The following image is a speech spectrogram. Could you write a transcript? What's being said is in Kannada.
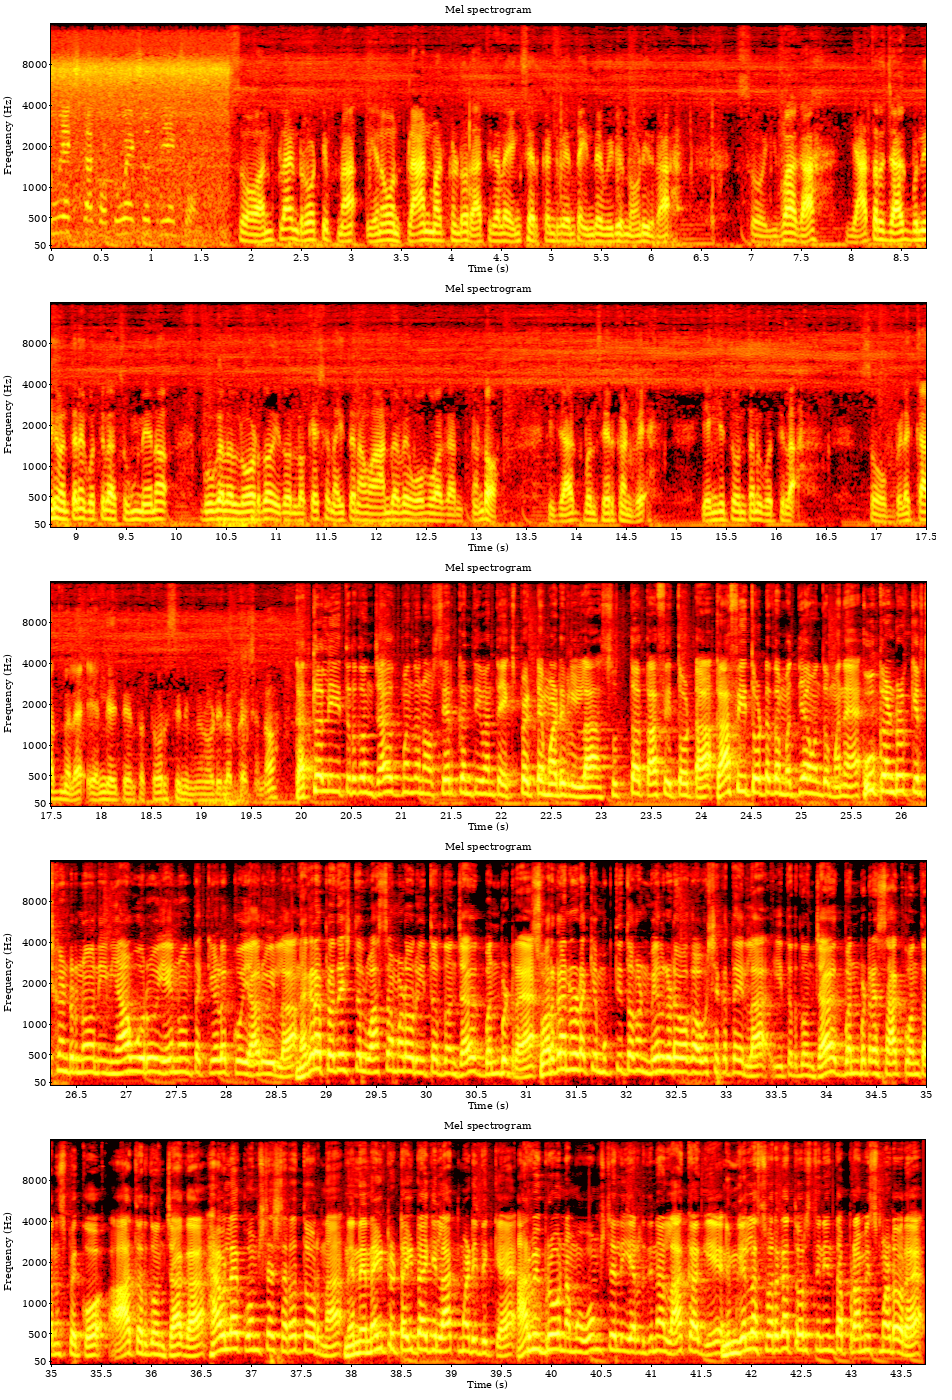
ಟೂ ಎಕ್ಸ್ ಹಾಕೋ two X three X so unplanned road ಟ್ರಿಪ್ನ ಏನೋ ಒಂದು ಪ್ಲಾನ್ ಮಾಡ್ಕೊಂಡು ರಾತ್ರಿ ಎಲ್ಲ ಹೆಂಗೆ ಸೇರ್ಕೊಂಡ್ವಿ ಅಂತ ಹಿಂದೆ ವಿಡಿಯೋ ನೋಡಿದ್ರ? ಸೊ ಇವಾಗ ಯಾವ ಥರ ಜಾಗ ಬಂದಿದ್ದೀವಿ ಅಂತಲೇ ಗೊತ್ತಿಲ್ಲ. ಸುಮ್ಮನೇನೋ ಗೂಗಲಲ್ಲಿ ನೋಡ್ದೋ ಇದೊಂದು ಲೊಕೇಶನ್ ಐತೆ, ನಾವು ಆನ್ ದ ವೇ ಹೋಗುವಾಗ ಅಂದ್ಕೊಂಡು ಈ ಜಾಗಕ್ಕೆ ಬಂದು ಸೇರ್ಕೊಂಡ್ವಿ. ಹೆಂಗಿತ್ತು ಅಂತಲೂ ಗೊತ್ತಿಲ್ಲ. ಸೊ ಬೆಳಕಾದ್ಮೇಲೆ ಹೆಂಗೈತೆ ಅಂತ ತೋರಿಸಿ ನಿಮ್ಗೆ ನೋಡಿ ಲೊಕೇಶನ್ ಕತ್ತಲಲ್ಲಿ ಈ ತರದೊಂದು ಜಾಗಕ್ಕೆ ಬಂದು ನಾವು ಸೇರ್ಕಂತೀವಿ ಅಂತ ಎಕ್ಸ್ಪೆಕ್ಟೇ ಮಾಡಿರಲಿಲ್ಲ. ಸುತ್ತ ಕಾಫಿ ತೋಟ. ಕಾಫಿ ತೋಟದ ಮಧ್ಯ ಒಂದು ಮನೆ. ಕೂಕೊಂಡ್ರು ಕಿರ್ಚ್ಕೊಂಡ್ರು ನೀನ್ ಯಾವ ಊರು ಏನು ಅಂತ ಕೇಳಕ್ಕೂ ಯಾರು ಇಲ್ಲ. ನಗರ ಪ್ರದೇಶದಲ್ಲಿ ವಾಸ ಮಾಡೋರು ಈ ತರದೊಂದು ಜಾಗಕ್ಕೆ ಬಂದ್ಬಿಟ್ರೆ ಸ್ವರ್ಗ ನೋಡಕ್ಕೆ ಮುಕ್ತಿ ತಗೊಂಡ್ ಮೇಲ್ಗಡೆ ಹೋಗೋ ಅವಶ್ಯಕತೆ ಇಲ್ಲ. ಈ ತರದೊಂದು ಜಾಗಕ್ಕೆ ಬಂದ್ಬಿಟ್ರೆ ಸಾಕು ಅಂತ ಅನ್ಸ್ಬೇಕು. ಆ ತರದೊಂದು ಜಾಗ ಹ್ಯಾವ್ಲಾಕ್ ಹೋಮ್ ಸ್ಟೇ ಶರತ್ ಅವ್ರನ್ನ ನಿನ್ನೆ ನೈಟ್ ಟೈಟ್ ಆಗಿ ಲಾಕ್ ಮಾಡಿದ್ದಕ್ಕೆ. ಆರ್ ವಿ ಬ್ರೋ ನಮ್ಮ ಹೋಮ್ ಸ್ಟೇ ಎರಡು ದಿನ ಲಾಕ್ ಆಗಿ ನಿಮ್ಗೆಲ್ಲ ಸ್ವರ್ಗ ತೋರಿಸ್ತೀನಿ ಅಂತ ಪ್ರಾಮಿಸ್ ಮಾಡೋರೆ.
